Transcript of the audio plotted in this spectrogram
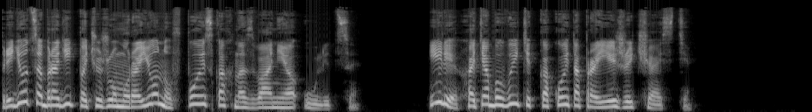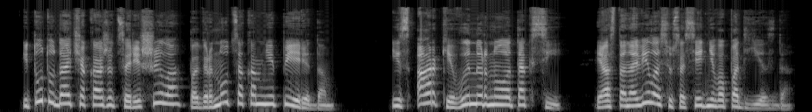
Придется бродить по чужому району в поисках названия улицы. Или хотя бы выйти к какой-то проезжей части. И тут удача, кажется, решила повернуться ко мне передом. Из арки вынырнуло такси и остановилось у соседнего подъезда.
